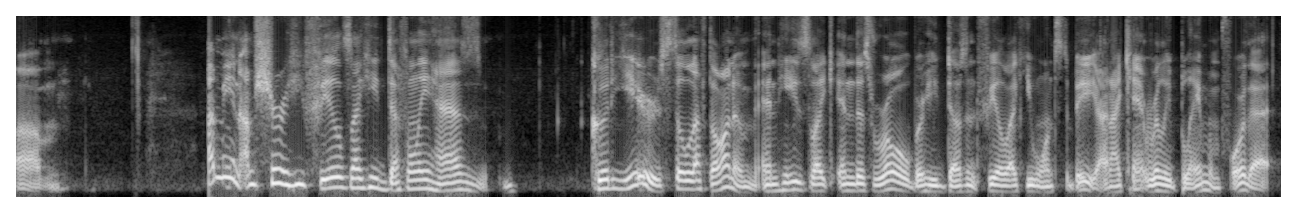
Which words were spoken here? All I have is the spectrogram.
um, I mean, I'm sure he feels like he definitely has good years still left on him. And he's like in this role where he doesn't feel like he wants to be. And i can't really blame him for that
